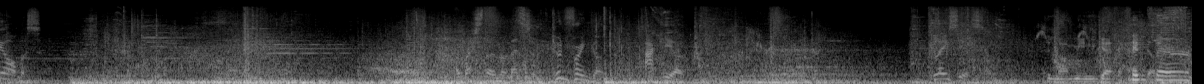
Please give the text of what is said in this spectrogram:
Expelliarmus. Arresto Momentum. Confringo. Accio. Glacius. Did not mean to get hit there.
